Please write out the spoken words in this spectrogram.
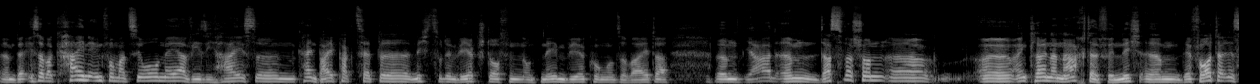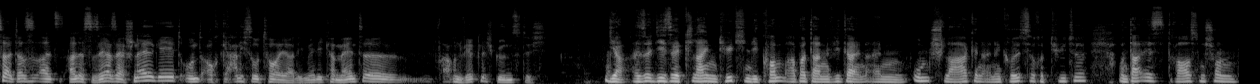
Ähm, da ist aber keine Information mehr, wie sie heißen, kein Beipackzettel, nichts zu den Wirkstoffen und Nebenwirkungen und so weiter. Ähm, ja, ähm, das war schon äh, äh, ein kleiner Nachteil, finde ich. Ähm, der Vorteil ist halt, dass es alles sehr, sehr schnell geht und auch gar nicht so teuer. Die Medikamente waren wirklich günstig. Ja, also diese kleinen Tütchen, die kommen aber dann wieder in einen Umschlag, in eine größere Tüte und da ist draußen schon,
